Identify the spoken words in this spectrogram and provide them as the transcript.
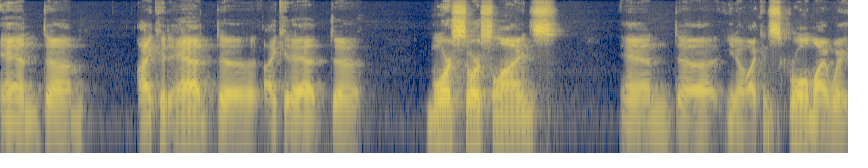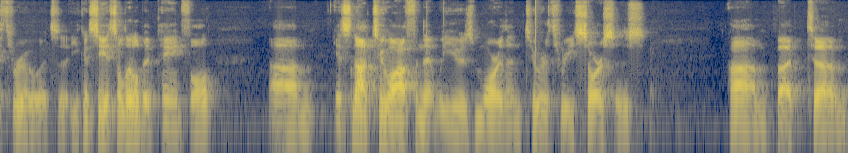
and um, I could add I could add more source lines, and uh, you know I can scroll my way through. It's you can see it's a little bit painful. Um, it's not too often that we use more than two or three sources, um, but um,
